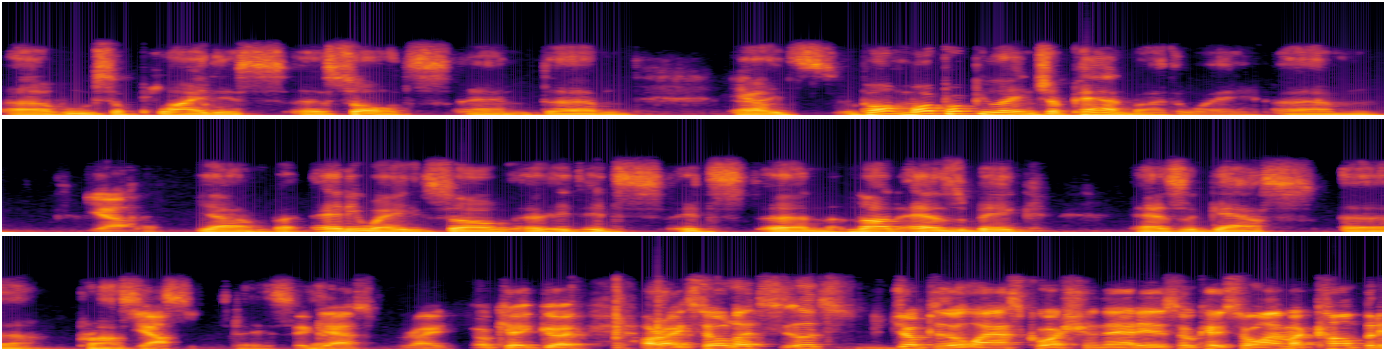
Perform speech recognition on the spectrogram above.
uh, who supply these uh, salts, and um, uh, yeah. it's more popular in Japan, by the way. Um, yeah. Yeah, but anyway, so uh, it, it's it's uh, not as big as a gas uh, process. Yeah. The yeah. gas, right? Okay, good. All right, so let's let's jump to the last question. That is, okay, so I'm a company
